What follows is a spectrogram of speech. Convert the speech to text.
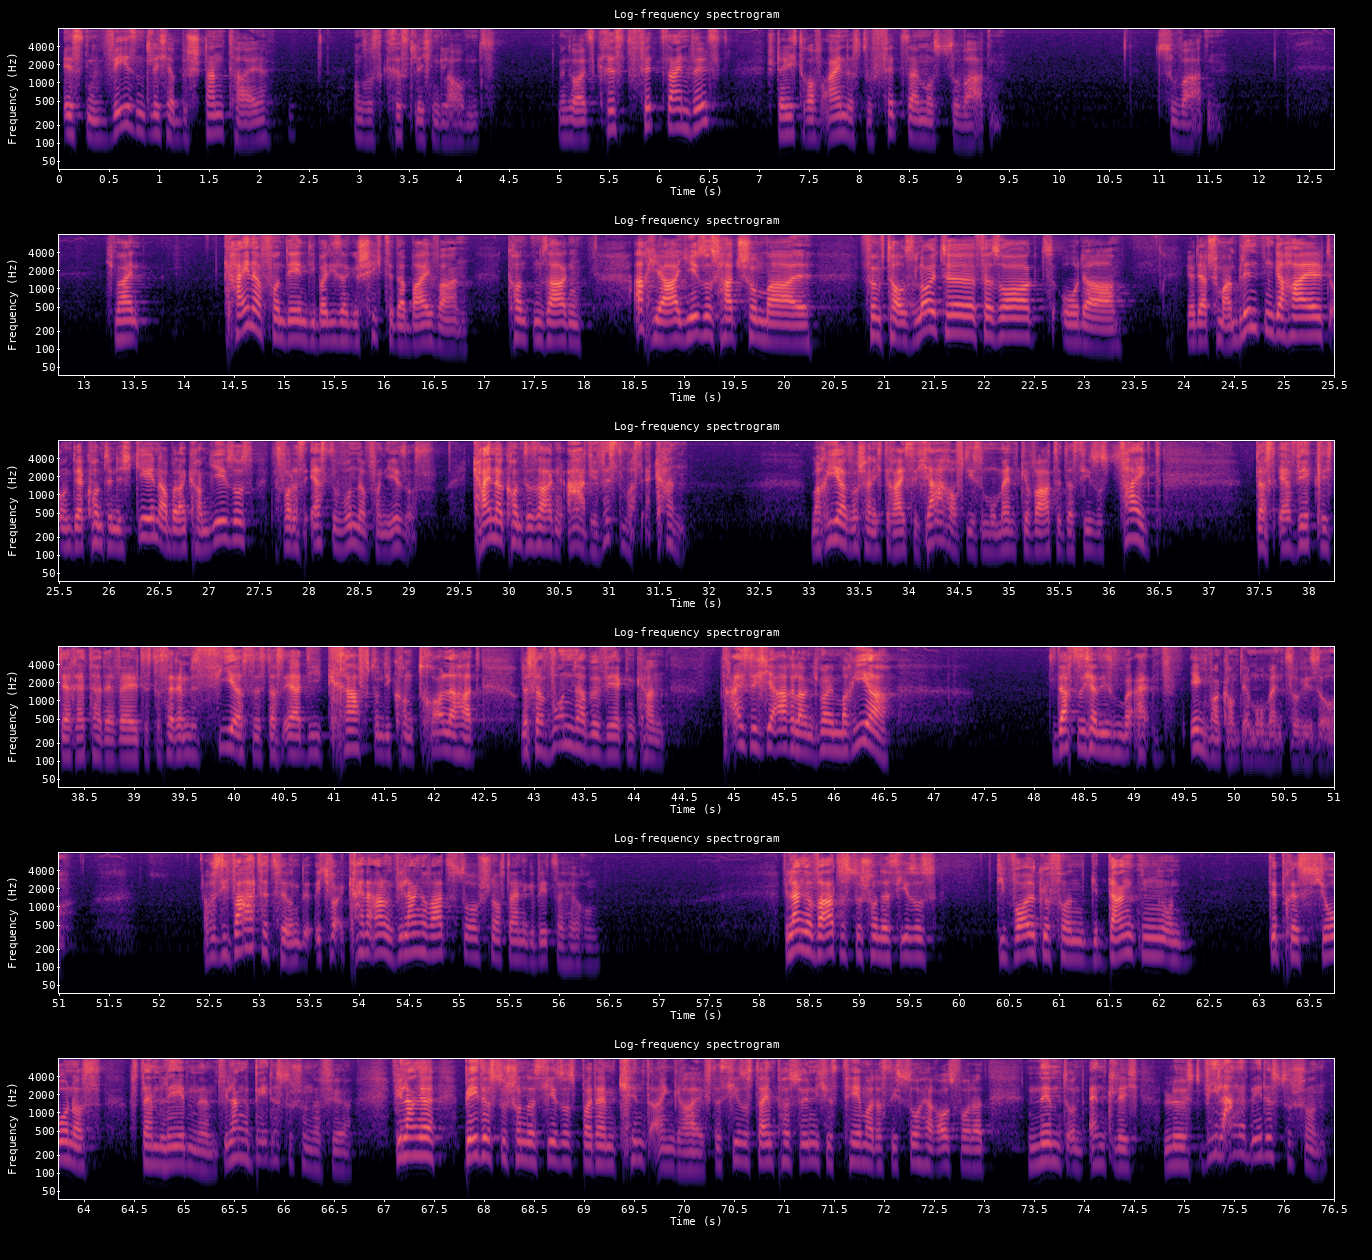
ist ein wesentlicher Bestandteil unseres christlichen Glaubens. Wenn du als Christ fit sein willst, stell dich darauf ein, dass du fit sein musst zu warten. Zu warten. Ich meine, keiner von denen, die bei dieser Geschichte dabei waren, konnten sagen, ach ja, Jesus hat schon mal 5000 Leute versorgt oder ja, der hat schon mal einen Blinden geheilt und der konnte nicht gehen, aber dann kam Jesus. Das war das erste Wunder von Jesus. Keiner konnte sagen, ah, wir wissen, was er kann. Maria hat wahrscheinlich 30 Jahre auf diesen Moment gewartet, dass Jesus zeigt, dass er wirklich der Retter der Welt ist, dass er der Messias ist, dass er die Kraft und die Kontrolle hat und dass er Wunder bewirken kann. 30 Jahre lang. Ich meine, Maria, sie dachte sich an diesem, äh, irgendwann kommt der Moment sowieso. Aber sie wartete und ich keine Ahnung, wie lange wartest du schon auf deine Gebetserhörung? Wie lange wartest du schon, dass Jesus die Wolke von Gedanken und Depression aus aus deinem Leben nimmt. Wie lange betest du schon dafür? Wie lange betest du schon, dass Jesus bei deinem Kind eingreift, dass Jesus dein persönliches Thema, das dich so herausfordert, nimmt und endlich löst? Wie lange betest du schon?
